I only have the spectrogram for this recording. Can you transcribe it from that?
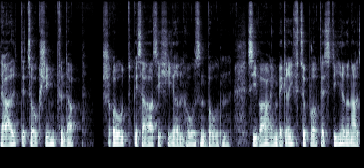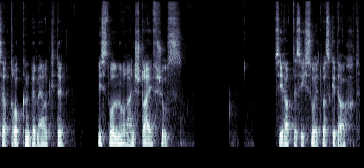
Der Alte zog schimpfend ab. Schrot besah sich ihren Hosenboden. Sie war im Begriff zu protestieren, als er trocken bemerkte, ist wohl nur ein Streifschuss. Sie hatte sich so etwas gedacht,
